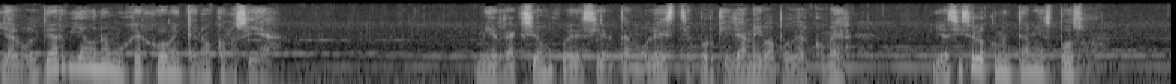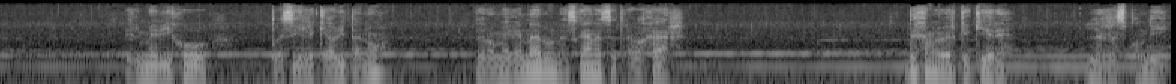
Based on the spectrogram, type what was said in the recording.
y al voltear vi a una mujer joven que no conocía. Mi reacción fue de cierta molestia porque ya no iba a poder comer, y así se lo comenté a mi esposo. Él me dijo, pues dile que ahorita no, pero me ganaron las ganas de trabajar. Déjame ver qué quiere, le respondí,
